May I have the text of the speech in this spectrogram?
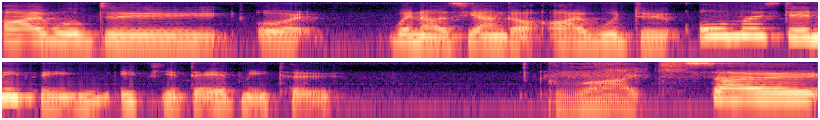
I will do, or when I was younger, I would do almost anything if you dared me to. Great. So,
